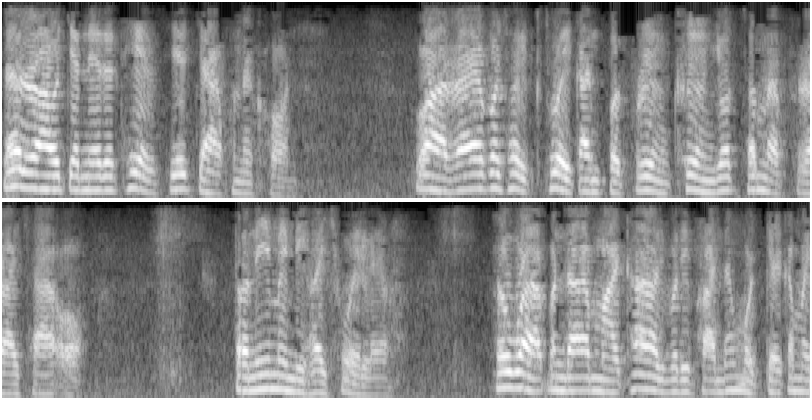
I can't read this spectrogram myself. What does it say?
แล้วเราจะเนรเทศเสียจากพนคร ว่าแล้วก็ช่วยช่วยกันเปิดเรื่องเครื่องยศสำหรับราชาออก ตอนนี้ไม่มีใครช่วยแล้ว เพราะว่าบรรดาหมายข้าบริพารทั้งหมดแกก็ไม่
